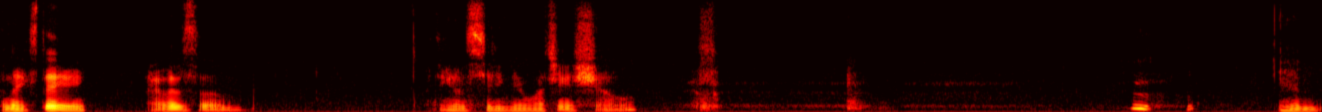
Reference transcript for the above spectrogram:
the next day, I was, um, I think I was sitting there watching a show. And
